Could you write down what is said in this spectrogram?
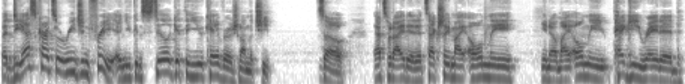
But DS carts are region free, and you can still get the UK version on the cheap. So that's what I did. It's actually my only, you know, my only PEGI rated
